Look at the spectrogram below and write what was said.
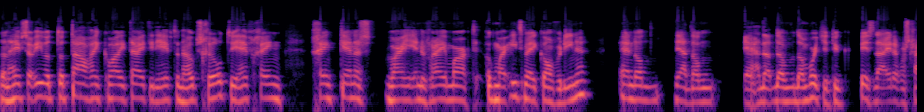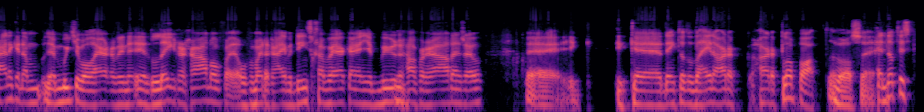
dan heeft zo iemand totaal geen kwaliteit. Die heeft een hoop schuld. Die heeft geen, geen kennis waar je in de vrije markt ook maar iets mee kan verdienen. En dan, ja, dan ja, dan, dan, dan word je natuurlijk pisnijdig waarschijnlijk. En dan, dan moet je wel ergens in, in het leger gaan of, of bij de geheime dienst gaan werken en je buren gaan verraden en zo. Eh, ik ik eh, denk dat het een hele harde, harde klap was. Eh. en dat is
